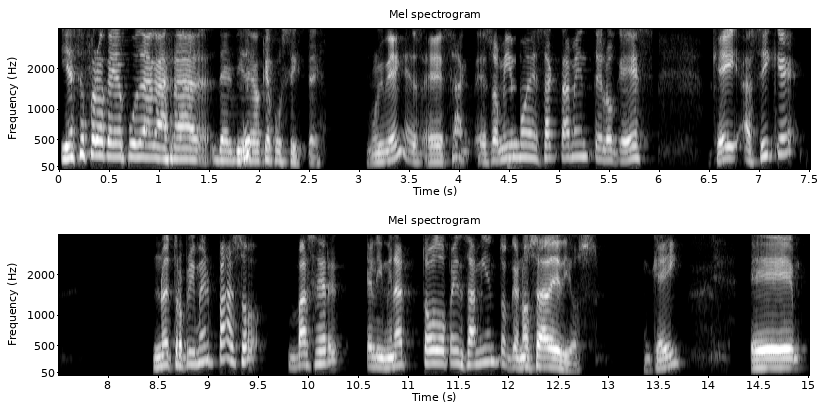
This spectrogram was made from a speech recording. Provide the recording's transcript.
y eso fue lo que yo pude agarrar del video que pusiste. Muy bien, es, exacto, eso mismo es exactamente lo que es. Okay, así que nuestro primer paso va a ser eliminar todo pensamiento que no sea de Dios. ¿Ok? Eh,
